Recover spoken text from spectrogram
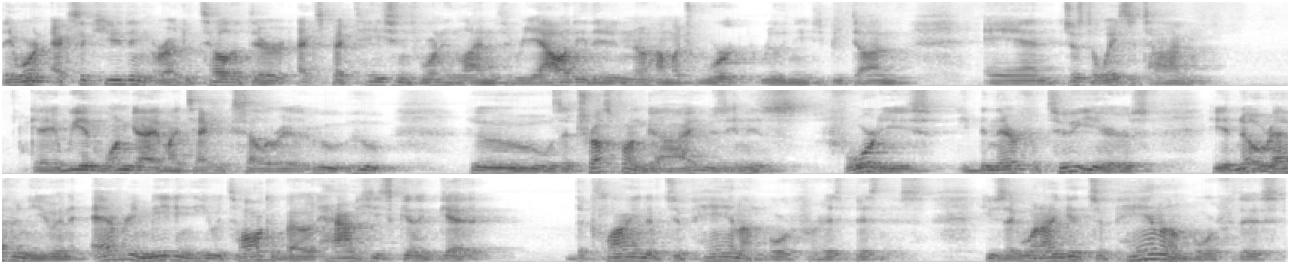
they weren't executing or I could tell that their expectations weren't in line with the reality. They didn't know how much work really needed to be done and just a waste of time. Okay, we had one guy at my tech accelerator who who who was a trust fund guy. He was in his 40s. He'd been there for two years. He had no revenue, and every meeting he would talk about how he's going to get the client of Japan on board for his business. He was like, when I get Japan on board for this,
